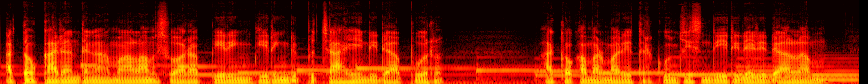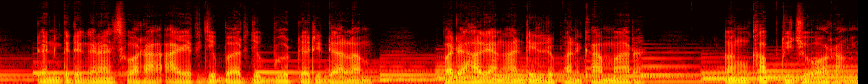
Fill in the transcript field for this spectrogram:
Atau kadang tengah malam suara piring-piring dipecahin di dapur, atau kamar mandi terkunci sendiri dari dalam, dan kedengaran suara air jebar-jebur dari dalam, padahal yang ada di depan kamar lengkap tujuh orang.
